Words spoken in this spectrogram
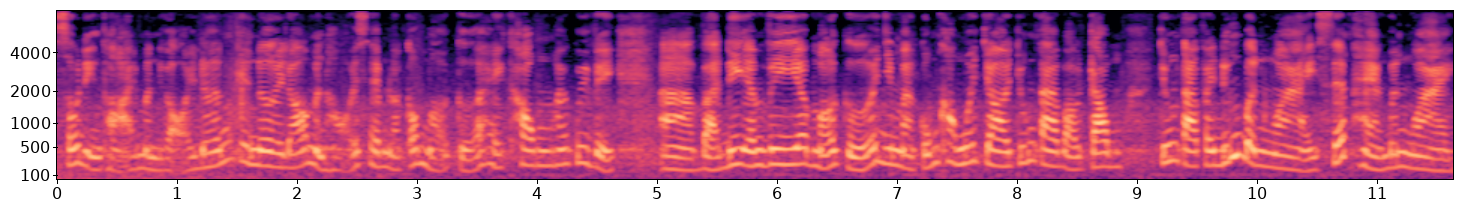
số điện thoại mình gọi đến cái nơi đó mình hỏi xem là có mở cửa hay không hả quý vị. À, và DMV mở cửa nhưng mà cũng không có cho chúng ta vào trong. Chúng ta phải đứng bên ngoài xếp hàng bên ngoài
